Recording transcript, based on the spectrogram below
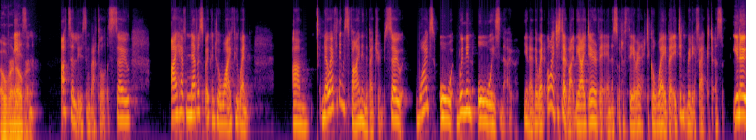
over and it's over. An utter losing battle. So I have never spoken to a wife who went, um, no, everything was fine in the bedroom. So wives or women always know you know they went oh i just don't like the idea of it in a sort of theoretical way but it didn't really affect us you know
